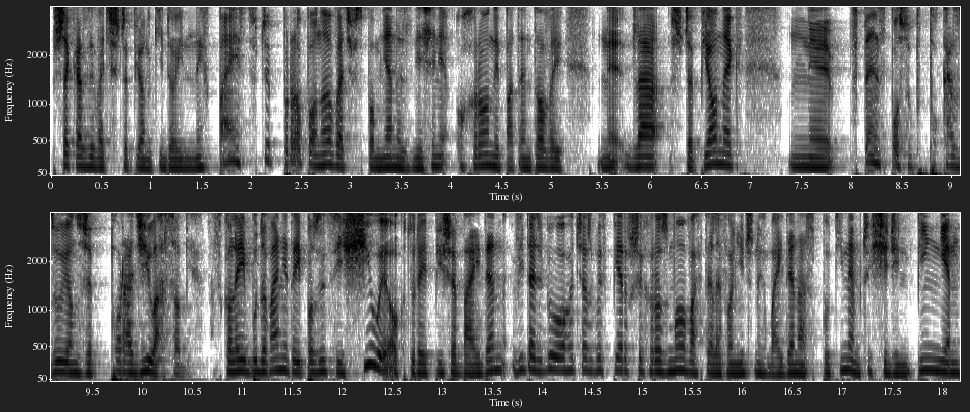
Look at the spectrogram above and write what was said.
przekazywać szczepionki do innych państw, czy proponować wspomniane zniesienie ochrony patentowej e, dla szczepionek. W ten sposób pokazując, że poradziła sobie. Z kolei budowanie tej pozycji siły, o której pisze Biden, widać było chociażby w pierwszych rozmowach telefonicznych Bidena z Putinem czy Xi Jinpingiem,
